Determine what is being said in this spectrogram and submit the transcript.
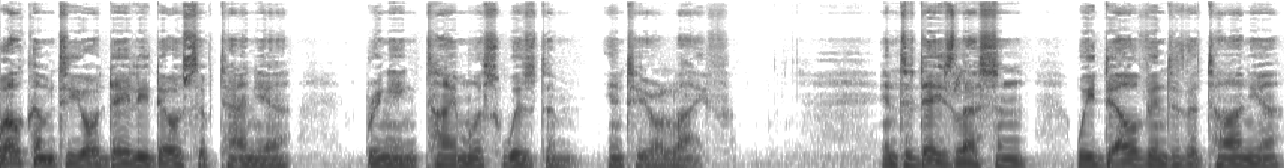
Welcome to your daily dose of Tanya, bringing timeless wisdom into your life. In today's lesson, we delve into the Tanya,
